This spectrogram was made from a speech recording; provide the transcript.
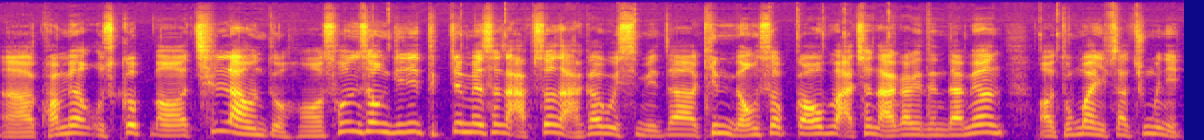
아, 광명 우스컵 어, 7라운드 어, 손성진이 득점에서는 앞서 나가고 있습니다. 김명섭과 맞춰 나가게 된다면 어, 동반 입상 충분히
